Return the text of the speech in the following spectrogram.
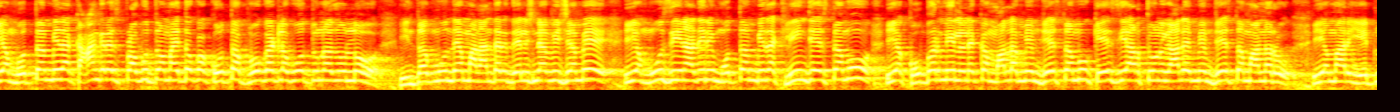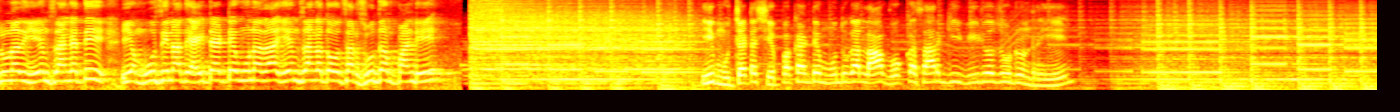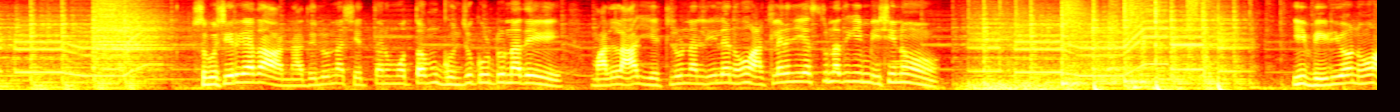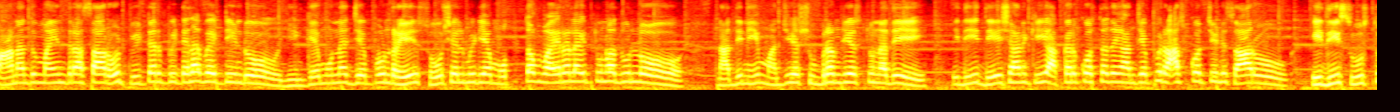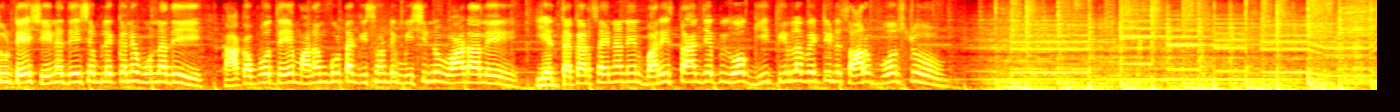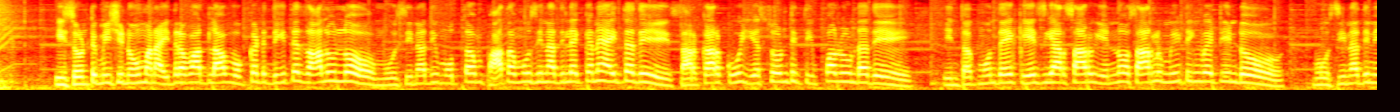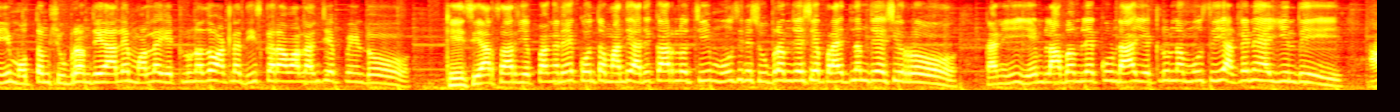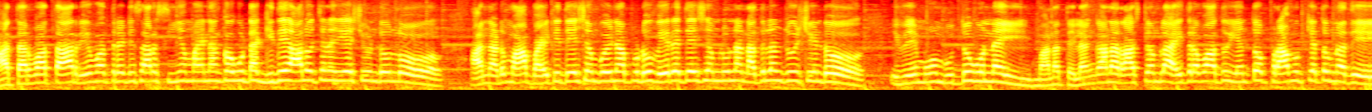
ఇక మొత్తం మీద కాంగ్రెస్ ప్రభుత్వం అయితే ఒక కొత్త పోకట్ల పోతున్నది ఊళ్ళో. ఇంతకుముందే మనందరికి తెలిసిన విషయమే ఇక మూసీ నదిని మొత్తం మీద క్లీన్ చేస్తాము ఇక కొబ్బరి నీళ్ళ లెక్క మళ్ళీ మేము చేస్తాము కేసీఆర్ తోని కాలే మేము చేస్తాము అన్నారు. ఇక మరి ఎట్లున్నది ఏం సంగతి? ఇక మూసీ నది అయిటట్టే ఉన్నదా ఏం సంగతి ఒకసారి చూద్దాం పండి. ఈ ముచ్చట చెప్పకంటే ముందుగా ఒక్కసారి ఈ వీడియో చూడుండ్రి. చూసిరు కదా నదిలున్న చెత్తను మొత్తం గుంజుకుంటున్నది. మళ్ళా ఎట్లున్న నీళ్ళను అట్లనే చేస్తున్నది ఈ మిషను. ఈ వీడియోను ఆనంద్ మహీంద్ర సారు ట్విట్టర్ పిట్టెలా పెట్టిండు. ఇంకేమున్నది చెప్పుండ్రి సోషల్ మీడియా మొత్తం వైరల్ అవుతున్నది ఊళ్ళో. నదిని మంచిగా శుభ్రం చేస్తున్నది. ఇది దేశానికి అక్కడికి వస్తుంది అని చెప్పి రాసుకొచ్చిండు సారు. ఇది చూస్తుంటే చైనా దేశం లెక్కనే ఉన్నది. కాకపోతే మనం కూడా గిసొంటి మిషన్ వాడాలి. ఎంత ఖర్చైనా నేను భరిస్తా అని చెప్పి ఓ గీ తీర్ల పెట్టిండు సారు పోస్టు. ఈ సొంటి మిషన్ మన హైదరాబాద్లో ఒక్కటి దిగితే జాలుల్లో మూసీ నది మొత్తం పాత మూసీ నది లెక్కనే అవుతుంది సర్కార్కు ఎసొంటి తిప్పలు ఉండదు. ఇంతకు ముందే కేసీఆర్ సారు ఎన్నో సార్లు మీటింగ్ పెట్టిండు. మూసీ నదిని మొత్తం శుభ్రం చేయాలి మళ్ళీ ఎట్లున్నదో అట్లా తీసుకురావాలని చెప్పిండు. కేసీఆర్ సార్ చెప్పంగానే కొంతమంది అధికారులు వచ్చి మూసిని శుభ్రం చేసే ప్రయత్నం చేసిర్రు. కానీ ఏం లాభం లేకుండా ఎట్లున్న మూసి అట్లనే అయ్యింది. ఆ తర్వాత రేవంత్ రెడ్డి సార్ సీఎం అయినాక కూడా గిదే ఆలోచన చేసిండు. అన్నాడు మా బయటి దేశం పోయినప్పుడు వేరే దేశంలో ఉన్న నదులను చూసిండు. ఇవేమో ముద్దుగా ఉన్నాయి మన తెలంగాణ రాష్ట్రంలో హైదరాబాద్ ఎంతో ప్రాముఖ్యత ఉన్నది.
